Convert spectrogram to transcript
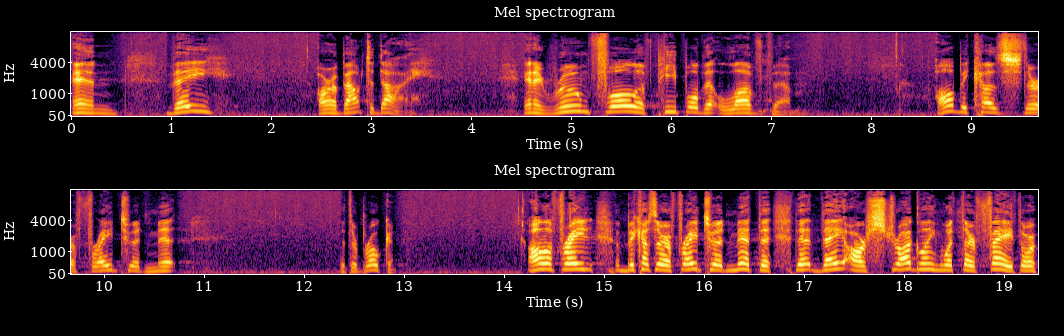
and they are about to die in a room full of people that love them, all because they're afraid to admit that they're broken all afraid because they're afraid to admit that, that they are struggling with their faith or,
